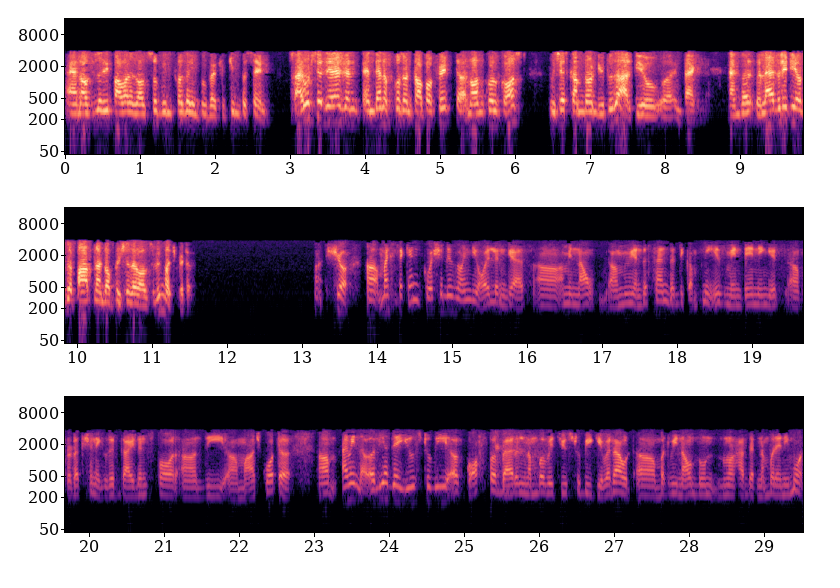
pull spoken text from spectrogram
and auxiliary power has also been further improved by 15%. So I would say there is, and, and then of course on top of it, uh, non-coal cost, which has come down due to the RPO uh, impact. And the reliability of the power plant operations have also been much better. Uh, sure. Uh, my second question is on the oil and gas. Uh, I mean, now um, we understand that the company is maintaining its uh, production exit guidance for uh, the March quarter. Um, I mean, earlier there used to be a cost per barrel number which used to be given out, but we now don't do not have that number anymore.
